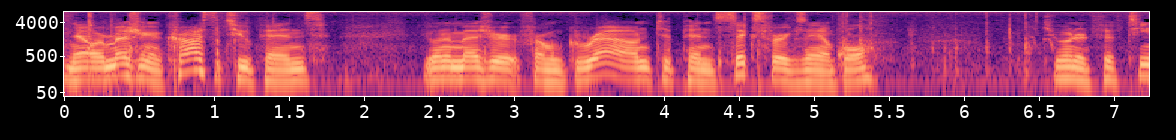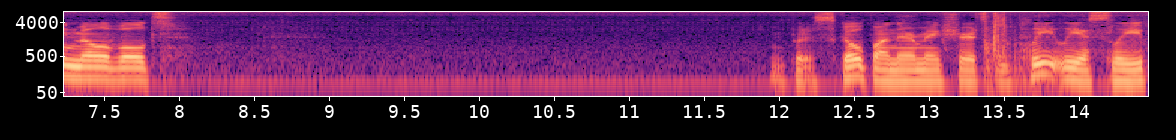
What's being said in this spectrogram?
Now we're measuring across the two pins. You want to measure from ground to pin 6, for example. 215 millivolts. Put a scope on there, make sure it's completely asleep.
